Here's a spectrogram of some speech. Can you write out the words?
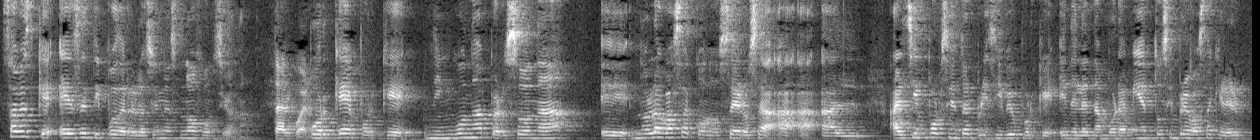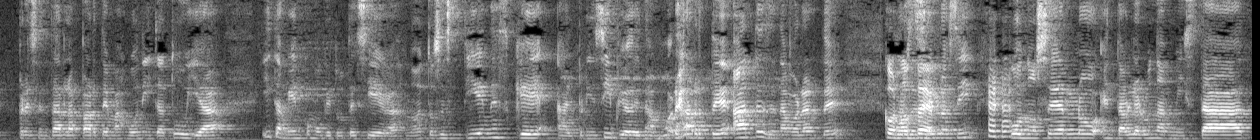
sabes que ese tipo de relaciones no funcionan. Tal cual. ¿Por qué? Porque ninguna persona eh, no la vas a conocer, o sea, al, al 100% al principio, porque en el enamoramiento siempre vas a querer presentar la parte más bonita tuya y también como que tú te ciegas, ¿no? Entonces tienes que al principio de enamorarte, antes de enamorarte, conocerlo así, conocerlo, entablar una amistad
